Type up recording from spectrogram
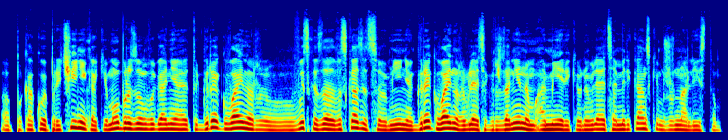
по какой причине, каким образом выгоняют. Грег Вайнер высказал, высказывает свое мнение. Грег Вайнер является гражданином Америки, он является американским журналистом.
